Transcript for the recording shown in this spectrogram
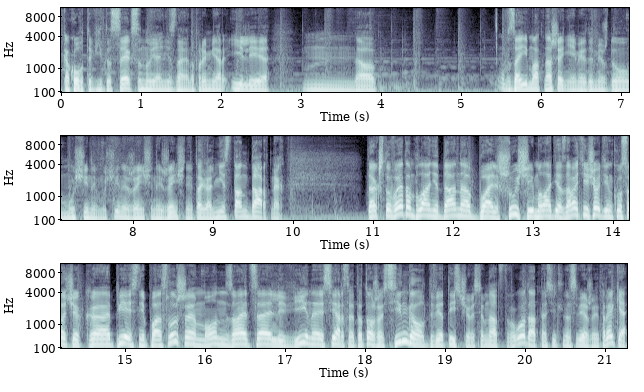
какого-то вида секса, ну я не знаю, например, или э, взаимоотношений, я имею в виду между мужчиной и мужчиной, женщиной и женщиной и так далее, нестандартных. Так что в этом плане Дана большущий молодец. Давайте еще один кусочек э, песни послушаем. Он называется «Львиное сердце». Это тоже сингл 2018 года, относительно свежие треки.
